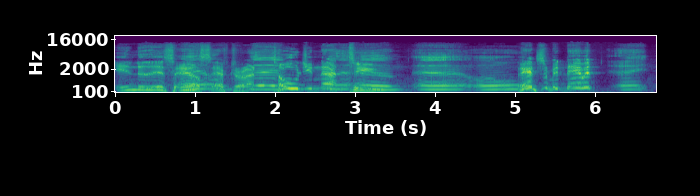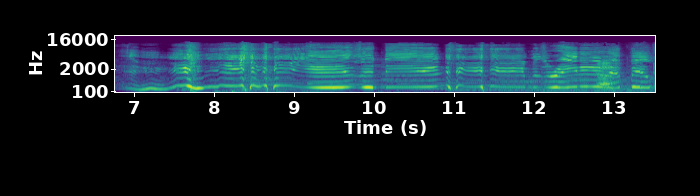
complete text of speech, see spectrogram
into this house Well, after I uh, told you not to? Um, uh, oh, Answer me, damn it! I felt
